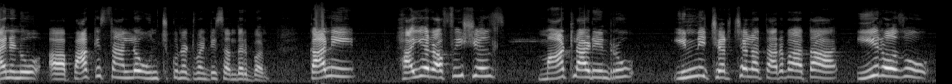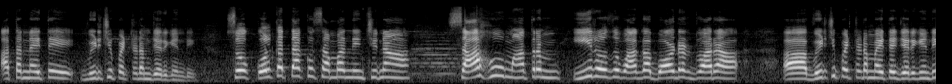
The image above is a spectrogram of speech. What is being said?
ఆయనను పాకిస్తాన్లో ఉంచుకున్నటువంటి సందర్భం. కానీ హయ్యర్ అఫీషియల్స్ మాట్లాడినరు. ఇన్ని చర్చల తర్వాత ఈరోజు అతన్నైతే విడిచిపెట్టడం జరిగింది. సో కోల్కతాకు సంబంధించిన సాహు మాత్రం ఈరోజు వాగా బార్డర్ ద్వారా విడిచిపెట్టడం అయితే జరిగింది.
